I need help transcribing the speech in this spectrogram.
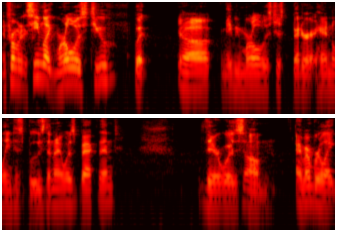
and from what it seemed like Merle was too, but uh, maybe Merle was just better at handling his booze than I was back then. There was, um, I remember like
